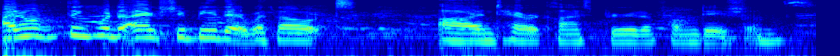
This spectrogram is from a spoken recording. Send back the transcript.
I don't think would actually be there without uh, entire class period of foundations.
